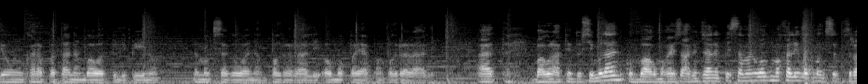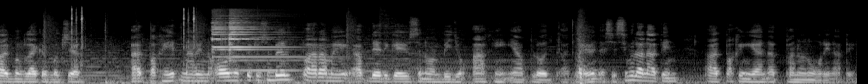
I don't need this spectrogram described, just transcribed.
yung karapatan ng bawat Pilipino na magsagawa ng pagrarally o mapayapang pagrarally. At bago natin ito simulan, kung bago mo kayo sa akin channel, please naman huwag makalimut mag-subscribe, mag-like at mag-share. At pakihit na rin ang all notification bell para may update kayo sa mga video aking i-upload. At ngayon, ay simulan natin at pakinggan at panonoodin natin.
